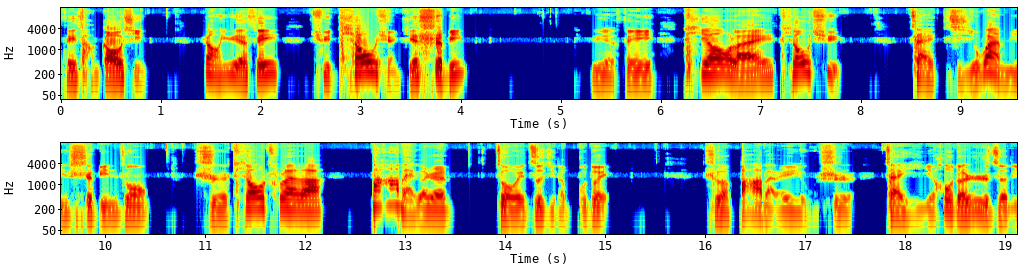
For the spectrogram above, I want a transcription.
非常高兴，让岳飞去挑选些士兵。岳飞挑来挑去，在几万名士兵中，只挑出来了八百个人作为自己的部队。这八百位勇士在以后的日子里，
